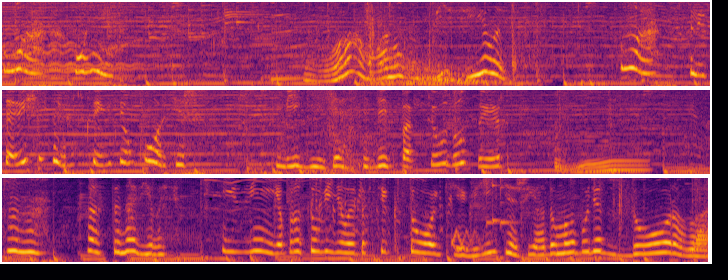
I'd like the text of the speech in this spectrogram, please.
О, о нет. Вау, оно взбесилось. А, летающий сыр, ты все портишь. Бегите, здесь повсюду сыр. А, остановилась. Извини, я просто увидела это в ТикТоке. Видишь, я думала, будет здорово.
